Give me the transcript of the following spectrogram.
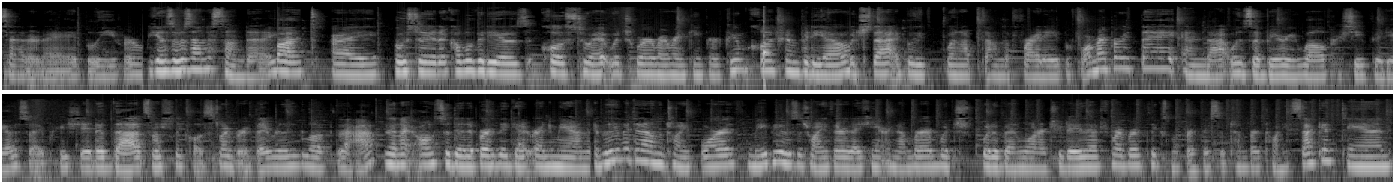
Saturday, I believe, or because it was on a Sunday. But I posted a couple videos close to it, which were my ranking perfume collection video, which that I believe went up on the Friday before my birthday. And that was a very well perceived video. So I appreciated that, especially close to my birthday. I really loved that. Then I also did a birthday get ready me on, I believe I did on the 24th. Maybe it was the 23rd. I can't remember, which would have been one or two days after my birthday because my birthday September 22nd. And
